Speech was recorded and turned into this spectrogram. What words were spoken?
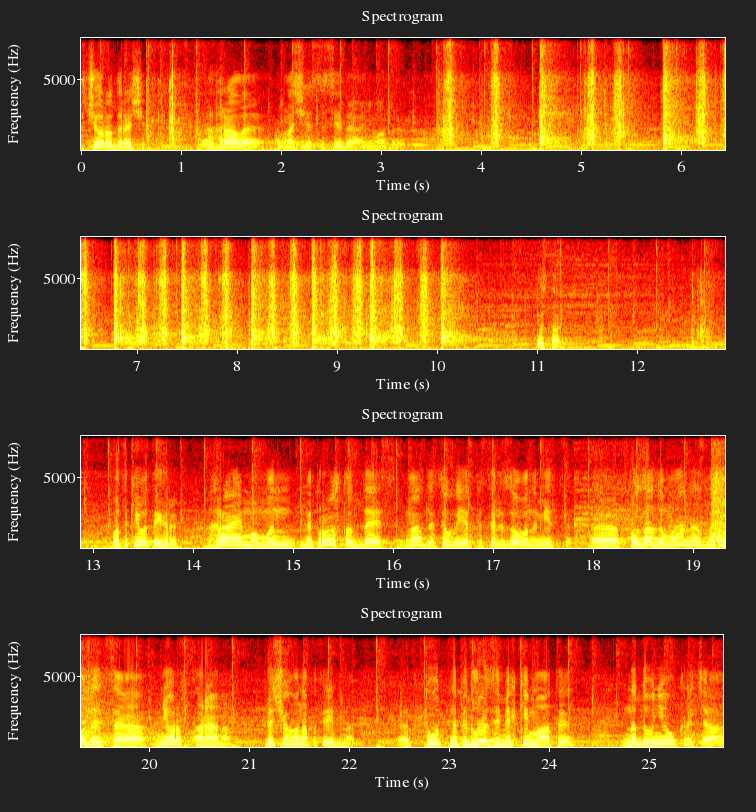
Вчора, до речі, грали наші сусіди-аніматори. Ось так. Отакі от ігри. Граємо ми не просто десь, в нас для цього є спеціалізоване місце. Е, позаду мене знаходиться Ньорф Арена. Для чого вона потрібна? Е, тут на підлозі м'які мати, надувні укриття.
